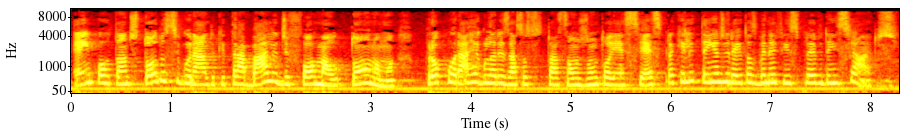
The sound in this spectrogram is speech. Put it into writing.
É importante todo segurado que trabalha de forma autônoma procurar regularizar sua situação junto ao INSS para que ele tenha direito aos benefícios previdenciários.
